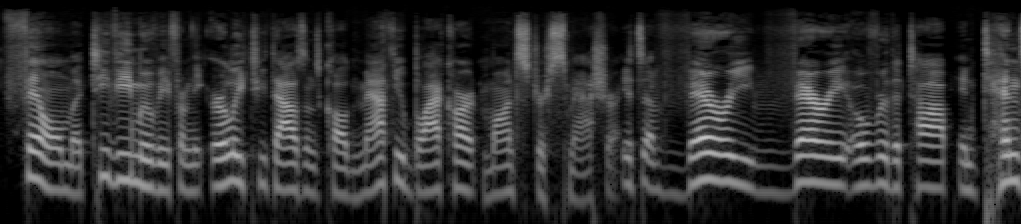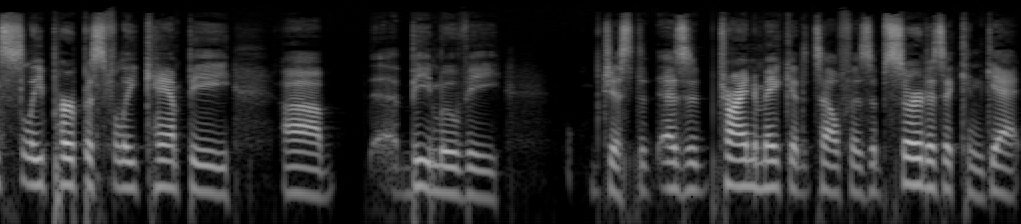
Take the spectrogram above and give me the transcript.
film, a TV movie from the early 2000s called Matthew Blackheart Monster Smasher. It's a very, very over the top, intensely, purposefully campy uh, B movie, just as a, trying to make it itself as absurd as it can get,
